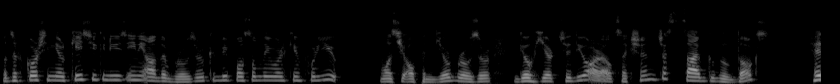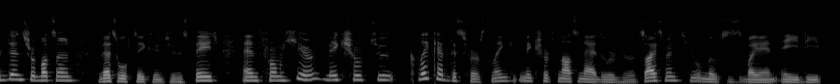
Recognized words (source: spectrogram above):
but of course in your case you can use any other browser could be possibly working for you. Once you open your browser, go here to the URL section, just type Google Docs hit the enter button that will take you into this page. And from here make sure to click at this first link. Make sure it's not an ad or advertisement. You'll notice by an ad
